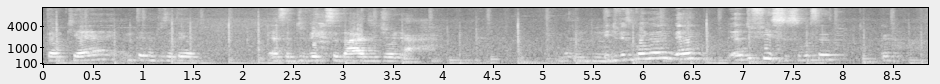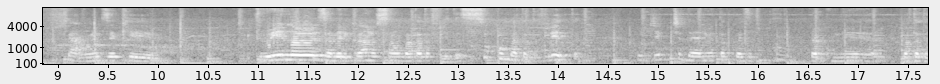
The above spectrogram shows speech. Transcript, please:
Então que é interessante você ter essa diversidade de olhar. né? Uhum. E de vez em quando é, é, é difícil, se você. lá, vamos dizer que thrillers americanos são batata frita. Se você come batata frita, o dia que te der muita coisa pra comer batata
